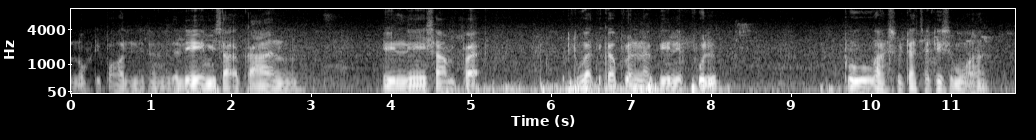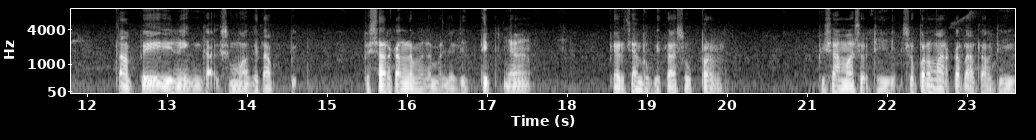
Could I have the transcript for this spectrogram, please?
penuh di pohon ini teman-teman. Jadi misalkan ini sampai 2-3 bulan lagi ini full buah sudah jadi semua. Tapi ini enggak semua kita besarkan teman-teman. Jadi tipnya biar jambu kita super bisa masuk di supermarket atau di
